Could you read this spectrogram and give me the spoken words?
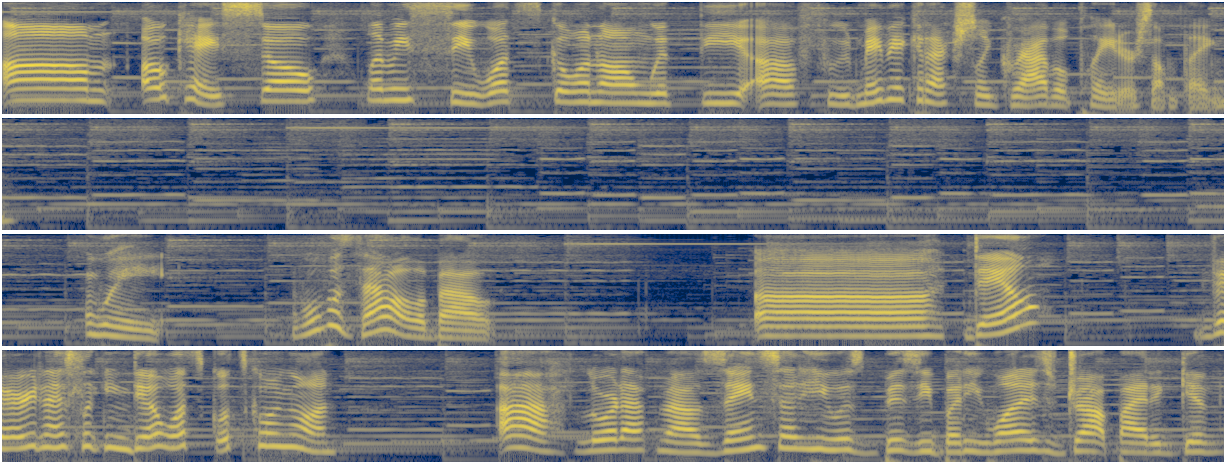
Um, okay, so let me see what's going on with the uh, food. Maybe I could actually grab a plate or something. Wait, what was that all about? Uh, Dale? Very nice looking Dale. What's what's going on? Ah, Lord Aphmau. Zane said he was busy, but he wanted to drop by to give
